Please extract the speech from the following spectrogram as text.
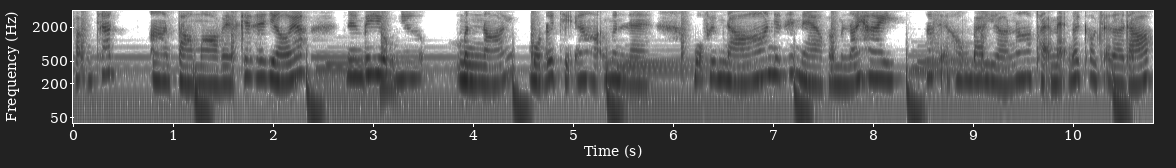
phẩm chất à, tò mò về cái thế giới á. Nên ví dụ như mình nói một đứa trẻ hỏi mình là bộ phim đó như thế nào và mình nói hay nó sẽ không bao giờ nó thỏa mãn với câu trả lời đó.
